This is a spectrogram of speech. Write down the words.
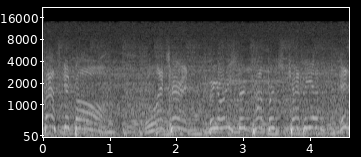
Basketball. Let's hear it for your Eastern Conference champion in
